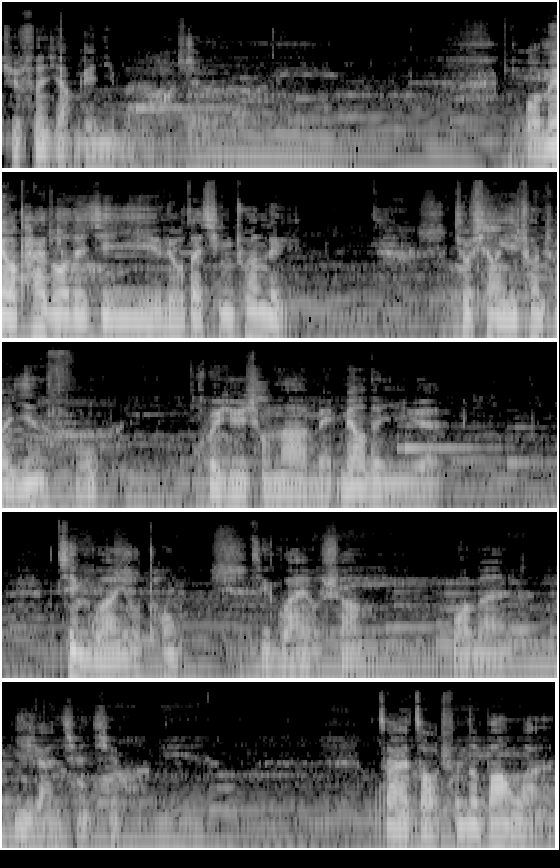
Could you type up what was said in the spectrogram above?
去分享给你们。我没有太多的记忆留在青春里，就像一串串音符汇聚成那美妙的音乐。尽管有痛，尽管有伤，我们依然前行。在早春的傍晚，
